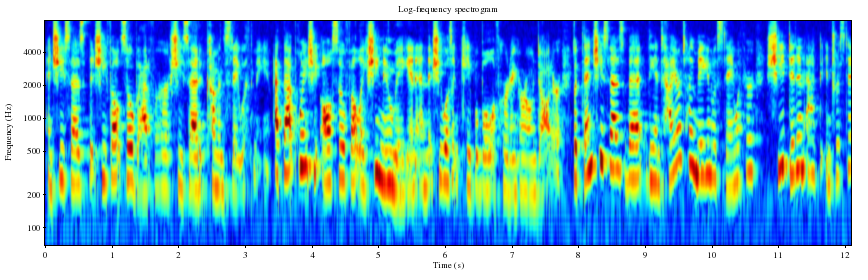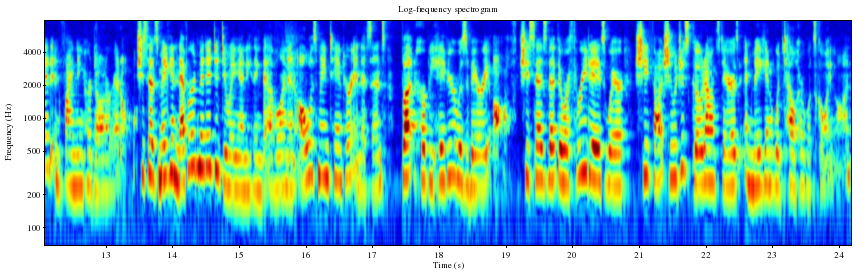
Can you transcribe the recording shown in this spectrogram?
And she says that she felt so bad for her, she said, Come and stay with me. At that point, she also felt like she knew Megan and that she wasn't capable of hurting her own daughter. But then she says that the entire time Megan was staying with her, she didn't act interested in finding her daughter at all. She says Megan never admitted to doing anything to Evelyn and always maintained her innocence, but her behavior was very off off. She says that there were three days where she thought she would just go downstairs and Megan would tell her what's going on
